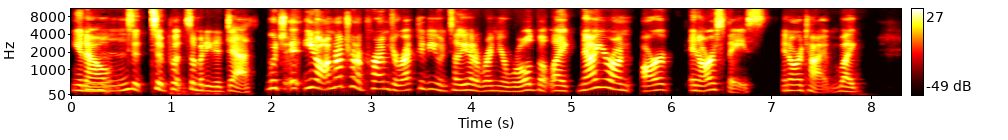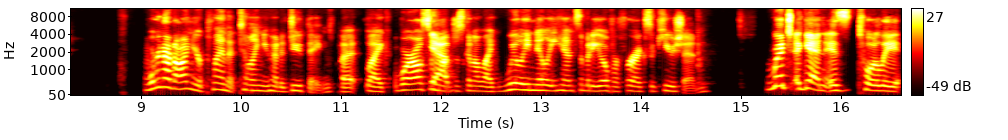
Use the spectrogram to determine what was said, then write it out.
you know, Mhm. to, to put somebody to death, which, eh, you know, I'm not trying to prime directive you and tell you how to run your world, but like now you're on our, in our space, in our time. Like, we're not on your planet telling you how to do things, but like, we're also Yeah. not just going to like willy nilly hand somebody over for execution. Which again is totally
